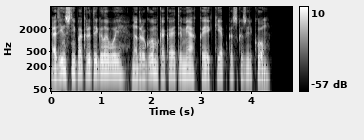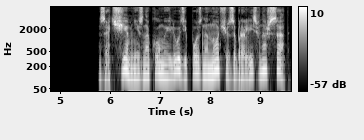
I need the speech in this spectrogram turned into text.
Один с непокрытой головой, на другом какая-то мягкая кепка с козырьком. Зачем незнакомые люди поздно ночью забрались в наш сад?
